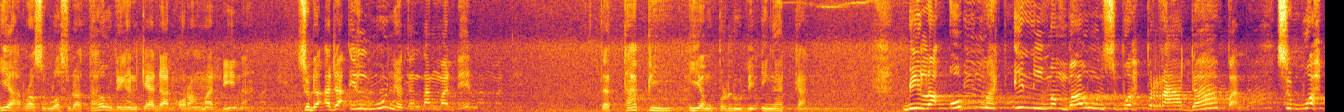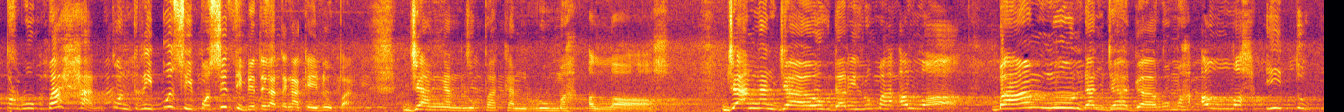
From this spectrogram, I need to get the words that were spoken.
Ya, Rasulullah sudah tahu dengan keadaan orang Madinah sudah ada ilmunya tentang Madinah. Tetapi yang perlu diingatkan, bila umat ini membangun sebuah peradaban, sebuah perubahan, kontribusi positif di tengah-tengah kehidupan, jangan lupakan rumah Allah. Jangan jauh dari rumah Allah. Bangun dan jaga rumah Allah itu.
